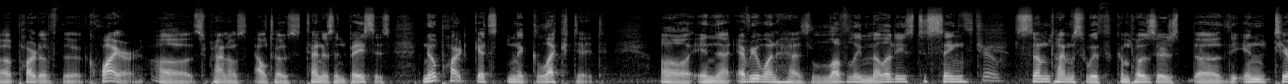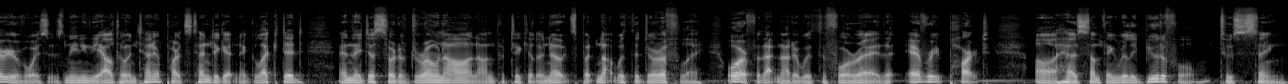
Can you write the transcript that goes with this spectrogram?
uh, part of the choir, uh, sopranos, altos, tenors, and basses, no part gets neglected. Uh, in that everyone has lovely melodies to sing. That's true. Sometimes with composers, uh, the interior voices, meaning the alto and tenor parts, tend to get neglected, and they just sort of drone on on particular notes. But not with the Duruflé, or for that matter, with the Fauré. That every part uh, has something really beautiful to sing.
